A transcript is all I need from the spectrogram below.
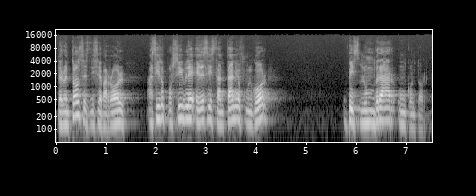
Pero entonces, dice Barrol, ha sido posible en ese instantáneo fulgor vislumbrar un contorno.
